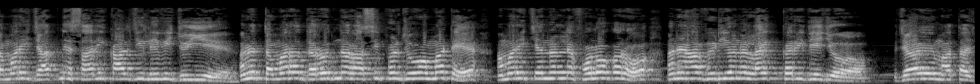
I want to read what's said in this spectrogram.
તમારી જાતને સારી કાળજી લેવી જોઈએ. અને તમારા દરરોજના રાશિફળ જોવા માટે અમારી ચેનલને ફોલો કરો અને આ વિડીયોને લાઈક કરી દેજો. જય માતાજી.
